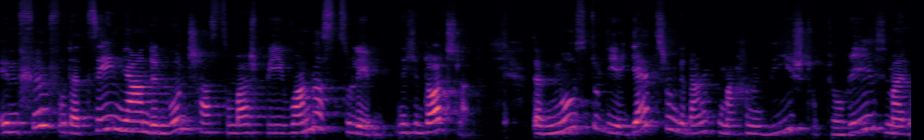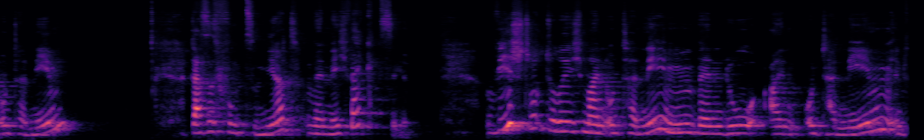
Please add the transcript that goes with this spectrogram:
in fünf oder zehn Jahren den Wunsch hast, zum Beispiel woanders zu leben, nicht in Deutschland, dann musst du dir jetzt schon Gedanken machen, wie strukturiere ich mein Unternehmen, dass es funktioniert, wenn ich wegziehe. Wie strukturiere ich mein Unternehmen, wenn du ein Unternehmen in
